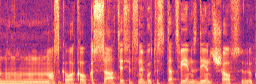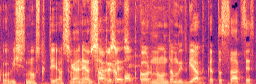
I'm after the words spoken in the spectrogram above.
un, un, un, un Maskavā kaut kas sācies. Ja tas nebūtu tas tāds vienas dienas šausmas, ko visi noskatījās. Jā, un, ne jau un sapirka sāksies. popkornu un tam līdzīgi. Jā, bet kad tas sāksies,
